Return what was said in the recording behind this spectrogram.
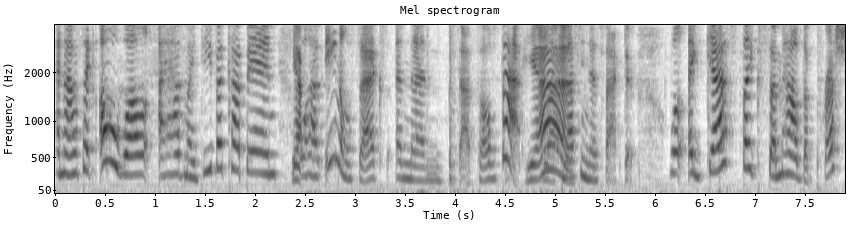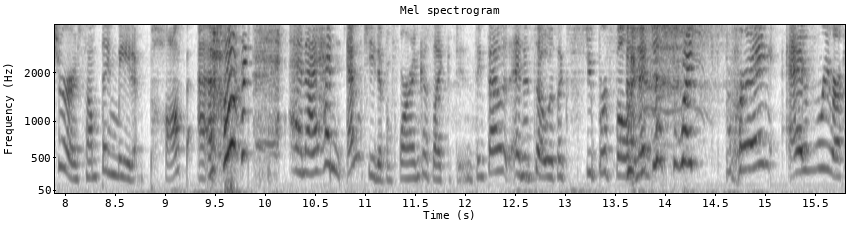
And I was like, oh well, I have my diva cup in. Yep. We'll have anal sex, and then that solves that. Yeah, messiness factor. Well, I guess like somehow the pressure or something made it pop out, and I hadn't emptied it before, and because like didn't think that was, and so it was like super full, and it just went spraying everywhere,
